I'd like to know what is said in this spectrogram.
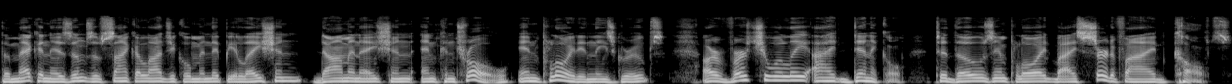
The mechanisms of psychological manipulation, domination, and control employed in these groups are virtually identical to those employed by certified cults.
